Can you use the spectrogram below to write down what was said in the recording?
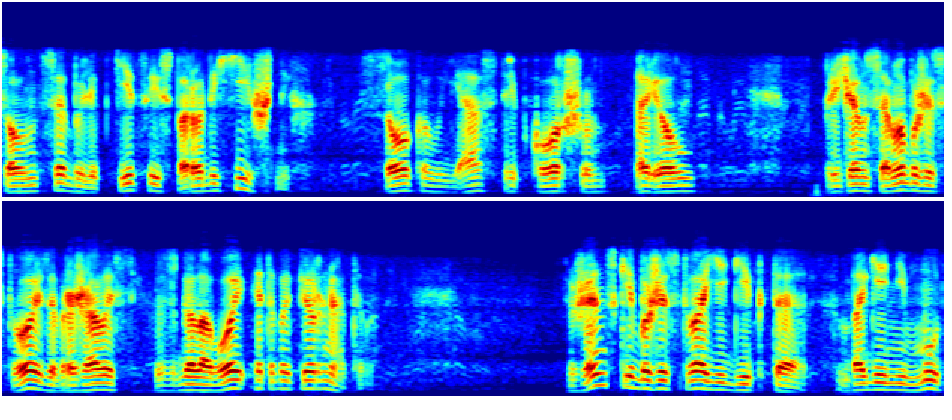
солнца были птицы из породы хищных — сокол, ястреб, коршун, орел. Причем само божество изображалось с головой этого пернатого. Женские божества Египта, богини Мут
